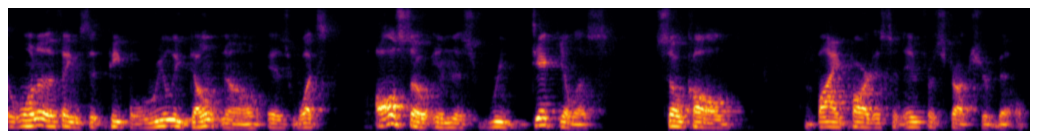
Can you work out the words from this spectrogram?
one of the things that people really don't know is what's also in this ridiculous so called bipartisan infrastructure bill.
